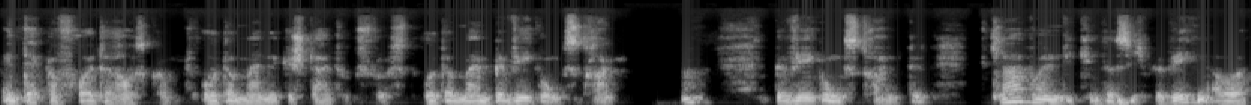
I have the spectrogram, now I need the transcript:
Entdeckerfreude rauskommt oder meine Gestaltungslust oder mein Bewegungsdrang. Bewegungsdrang. Klar wollen die Kinder sich bewegen, aber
